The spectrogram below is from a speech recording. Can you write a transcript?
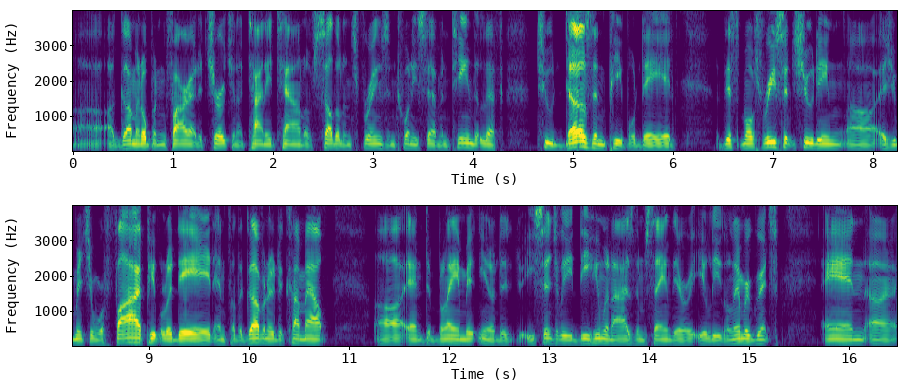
uh, a gunman opening fire at a church in a tiny town of Sutherland Springs in 2017 that left two dozen people dead. This most recent shooting, uh, as you mentioned, where five people are dead, and for the governor to come out uh, and to blame it, you know, to essentially dehumanize them, saying they're illegal immigrants, and uh,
